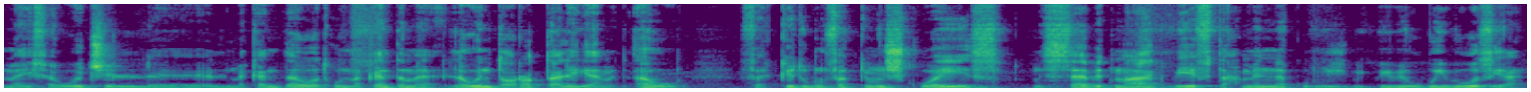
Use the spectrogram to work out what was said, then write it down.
ما يفوتش المكان دوت. والمكان ده لو أنت قربت عليه جامد أو فكيته بمفك مش كويس مش ثابت معاك بيفتح منك ومش بيبوظ يعني.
